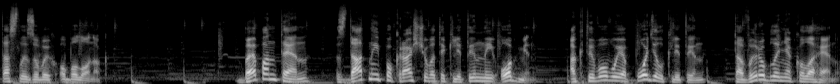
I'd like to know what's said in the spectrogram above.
та слизових оболонок. Бепантен здатний покращувати клітинний обмін, активовує поділ клітин та вироблення колагену.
